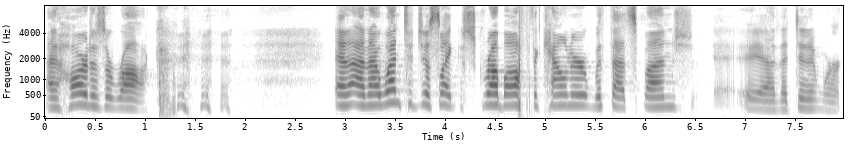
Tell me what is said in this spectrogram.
and hard as a rock. and, and I went to just like scrub off the counter with that sponge. Eh, yeah, that didn't work.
